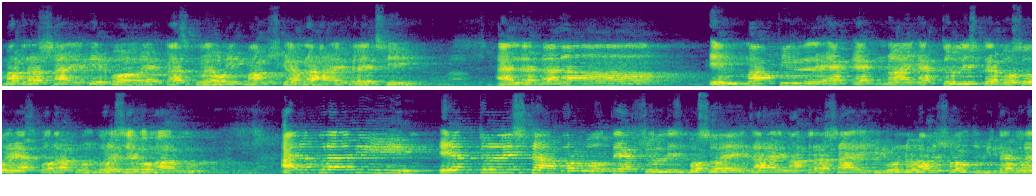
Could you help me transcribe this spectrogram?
মাদ্রাসায় একের পর এক কাজ করে, অনেক মানুষকে আমরা হারাই ফেলেছি। আল্লাহ তাআলা এই মাহফিল এক এক নয়, একচল্লিশটা বছরের পদার্পণ করেছে গো মাহবুব আয় আলামিন, এই একচল্লিশটা পর্বতে একচল্লিশ বছরে যারা মাদ্রাসায় বিভিন্ন ভাবে সহযোগিতা করে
